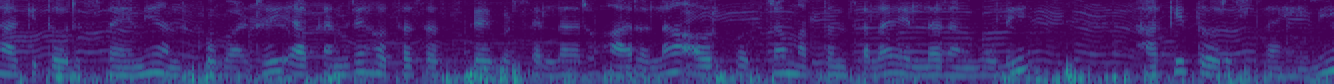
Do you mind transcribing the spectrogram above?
ಹಾಕಿ ತೋರಿಸ್ತಾ ಇದ್ದೀನಿ ಅಂದ್ಕೋಬಾಡ್ರಿ. ಯಾಕಂದರೆ ಹೊಸ ಸಬ್ಸ್ಕ್ರೈಬರ್ಸ್ ಎಲ್ಲರೂ ಹಾರಲ್ಲ, ಅವ್ರಿಗೋಸ್ಕರ ಮತ್ತೊಂದು ಸಲ ಎಲ್ಲ ರಂಗೋಲಿ ಹಾಕಿ ತೋರಿಸ್ತಾ ಇದೀನಿ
